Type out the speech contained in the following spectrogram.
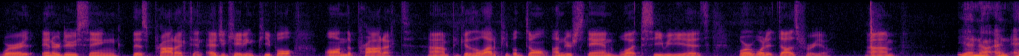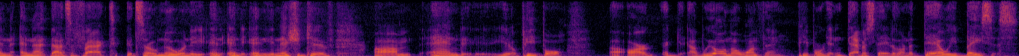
we're introducing this product and educating people on the product um, because a lot of people don't understand what CBD is or what it does for you. Yeah, no, and, and, and that, that's a fact. It's so new in the in, in, in the initiative, um, and you know people uh, are. Uh, we all know one thing: people are getting devastated on a daily basis.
